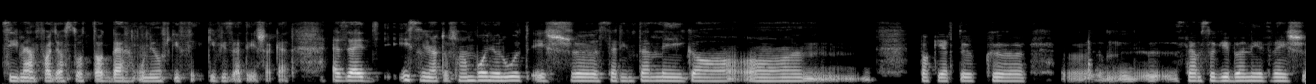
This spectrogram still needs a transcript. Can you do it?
címen fagyasztottak be uniós kifizetéseket. Ez egy iszonyatosan bonyolult, és szerintem még a, a szakértők szemszögéből nézve is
